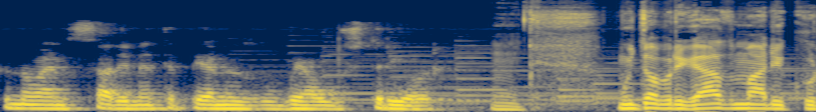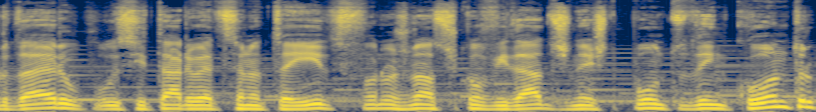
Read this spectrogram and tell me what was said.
que não é necessariamente apenas o belo exterior. Hum. Muito obrigado, Mário Cordeiro, o publicitário Edson Ataíde, foram os nossos convidados neste ponto de encontro,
